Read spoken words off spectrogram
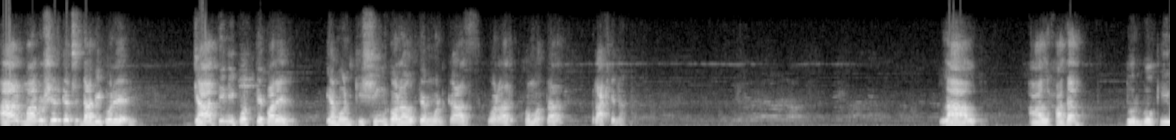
আর মানুষের কাছে দাবি করেন, যা তিনি করতে পারেন, এমনকি সিংহরাও তেমন কাজ করার ক্ষমতা রাখে না। লাল আল হাদাদ দুর্গ কি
